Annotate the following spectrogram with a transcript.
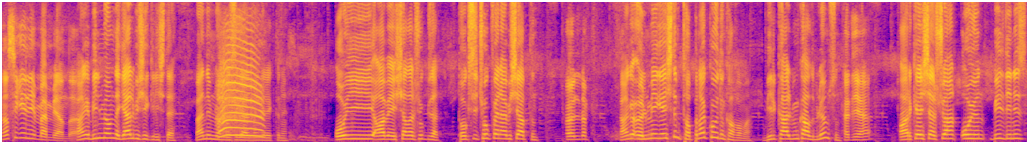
nasıl geleyim ben bir anda? Kanka bilmiyorum da gel bir şekil işte. Ben de bilmiyorum nasıl gelmem gerektiğini. Oy abi eşyalar çok güzel. Toksi çok fena bir şey yaptın. Öldüm. Kanka ölmeye geçtim tapınak koydun kafama. Bir kalbim kaldı biliyor musun? Hadi ya. Arkadaşlar şu an oyun bildiğiniz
